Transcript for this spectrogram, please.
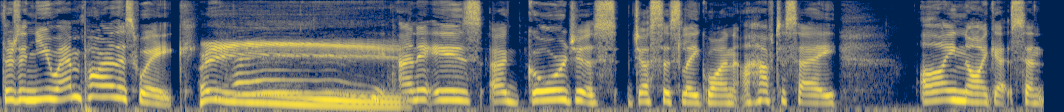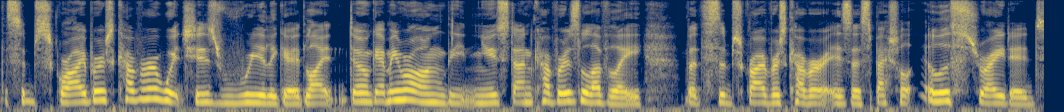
there's a new Empire this week. Hey! And it is a gorgeous Justice League one. I have to say, I now get sent the subscribers cover, which is really good. Like, don't get me wrong, the newsstand cover is lovely, but the subscribers cover is a special illustrated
